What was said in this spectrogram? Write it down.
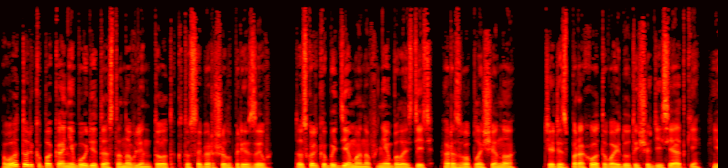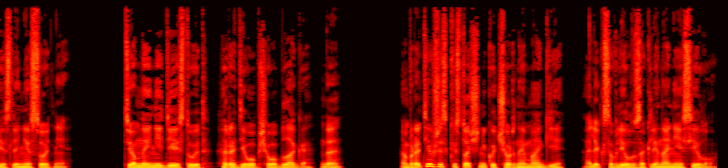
Вот только пока не будет остановлен тот, кто совершил призыв, то сколько бы демонов не было здесь развоплощено, через пароход войдут еще десятки, если не сотни. Темные не действуют ради общего блага, да? Обратившись к источнику черной магии, Алекс влил в заклинание силу.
